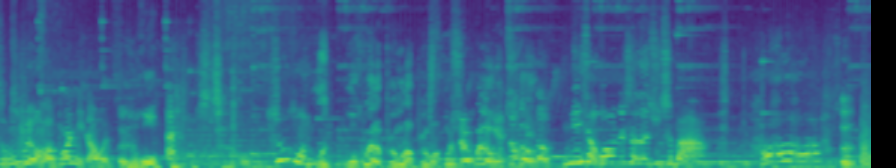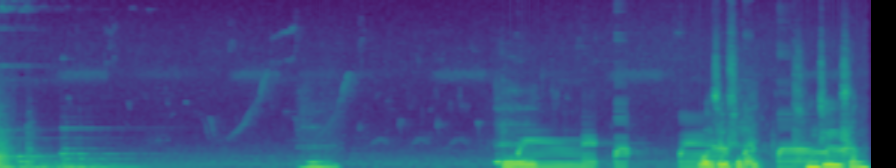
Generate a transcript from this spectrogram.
怎么不用了？不是你让我系。哎，我哎，周总，我我会了，不用了，不用了。我学会了，我知道，你想光着身子去吃饭啊？好了好了好了好了。呃，呃，我就是来通知一声，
